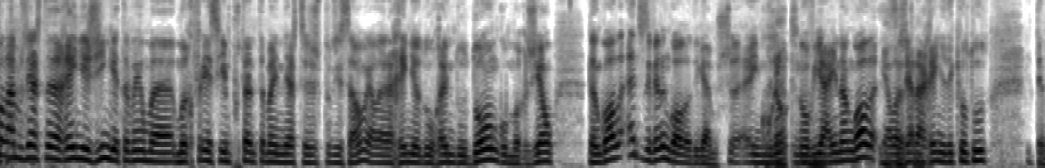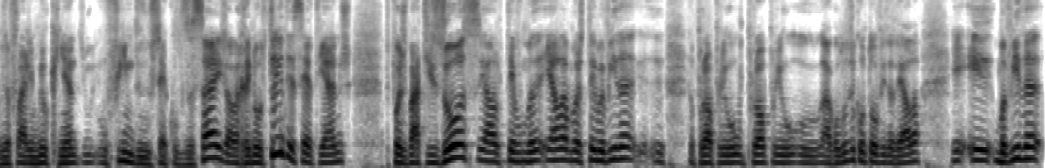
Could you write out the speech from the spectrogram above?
Falámos desta Rainha Ginga, também uma, uma referência importante também nesta exposição. Ela era rainha do reino do Dongo, uma região de Angola, antes de haver Angola, digamos. Ainda não, não havia ainda Angola, ela Exatamente. já era a rainha daquilo tudo. Estamos a falar em 1500, o fim do século XVI. Ela reinou 37 anos, depois batizou-se. Ela teve uma, ela mas tem uma vida, eh, o próprio, o próprio Agolusa contou a vida dela uma vida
